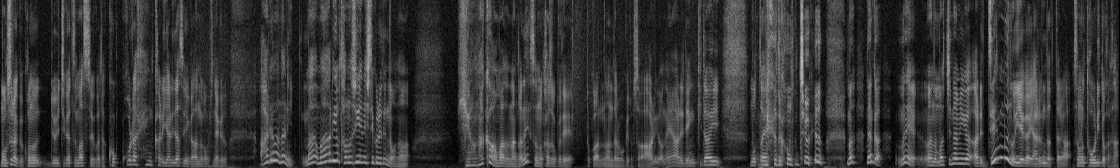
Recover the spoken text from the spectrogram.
もうおそらくこの11月末ということはここら辺からやりだす家があるのかもしれないけどあれは何、ま、周りを楽しげにしてくれてんのかな？家の中はまだなんかねその家族でとかなんだろうけどさあるよね。あれ電気代もったいないとか思っちゃうけど。まあなんかねあの街並みがあれ全部の家がやるんだったらその通りとかさ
